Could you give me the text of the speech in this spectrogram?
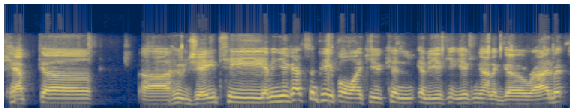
Koepka, uh, who JT. I mean, you got some people like you can you know you can you can kind of go right. But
